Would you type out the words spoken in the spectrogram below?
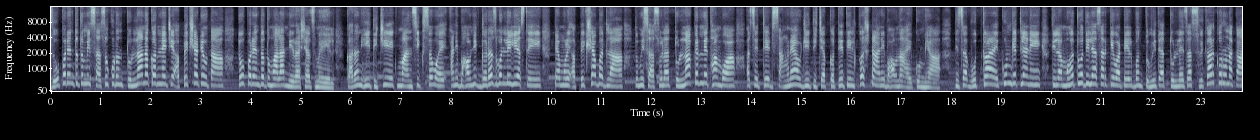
जोपर्यंत तुम्ही सासूकडून तुलना न करण्याची अपेक्षा ठेवता तोपर्यंत तुम्हाला निराशाच मिळेल. कारण ही तिची एक मानसिक सवय आणि भावनिक गरज बनलेली असते. त्यामुळे अपेक्षा बदला तुम्ही सासूला तुलना करणे थांबवा असे थेट सांगण्याऐवजी तिच्या कथेतील कष्ट आणि भावना ऐकून घ्या. तिचा भूतकाळ ऐकून घेतल्याने तिला महत्त्व दिल्यासारखे वाटेल पण तुम्ही त्या तुलनेचा स्वीकार करू नका.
